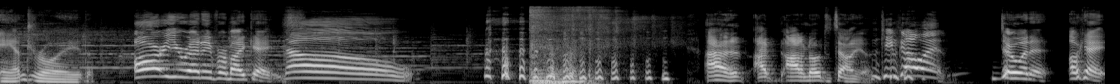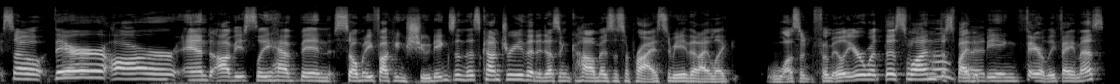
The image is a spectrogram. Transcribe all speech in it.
Android. Are you ready for my case? No! I, I, I don't know what to tell you. Keep going. Doing it. Okay, so there are and obviously have been so many fucking shootings in this country that it doesn't come as a surprise to me that I like wasn't familiar with this one Oh, despite it being fairly famous.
